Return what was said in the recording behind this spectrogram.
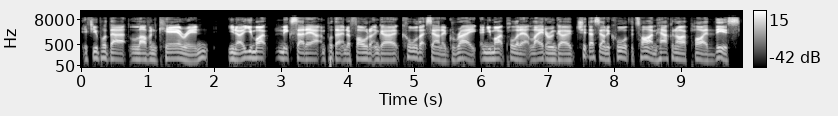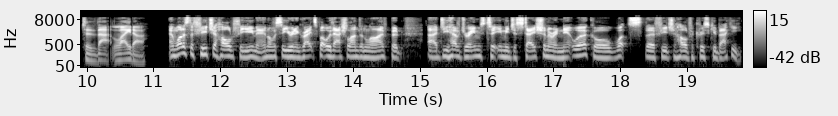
if you put that love and care in, you know, you might mix that out and put that in a folder and go, cool, that sounded great. And you might pull it out later and go, shit, that sounded cool at the time. How can I apply this to that later? And what does the future hold for you, man? Obviously, you're in a great spot with Ash London Live, but uh, do you have dreams to image a station or a network, or what's the future hold for Chris Kubacki?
